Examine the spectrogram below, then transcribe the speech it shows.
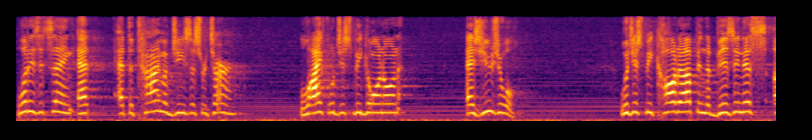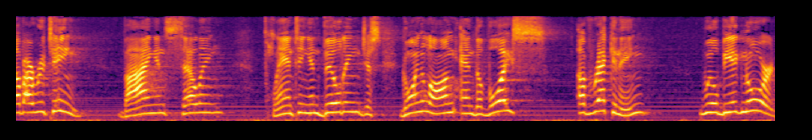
What is it saying? At, at the time of Jesus' return, life will just be going on as usual. We'll just be caught up in the busyness of our routine buying and selling, planting and building, just going along, and the voice of reckoning will be ignored.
